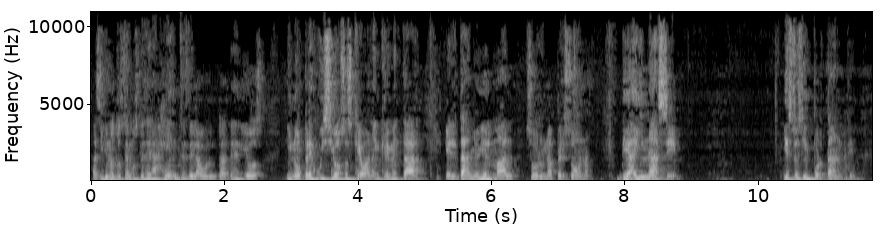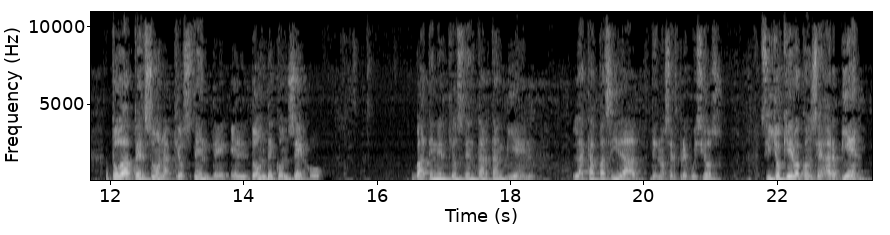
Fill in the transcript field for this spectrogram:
Así que nosotros tenemos que ser agentes de la voluntad de Dios y no prejuiciosos que van a incrementar el daño y el mal sobre una persona. De ahí nace, y esto es importante, toda persona que ostente el don de consejo va a tener que ostentar también la capacidad de no ser prejuicioso. Si yo quiero aconsejar bien,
